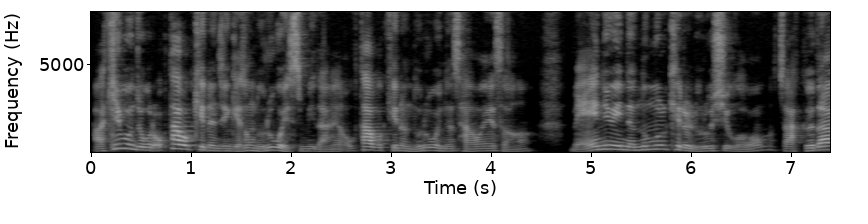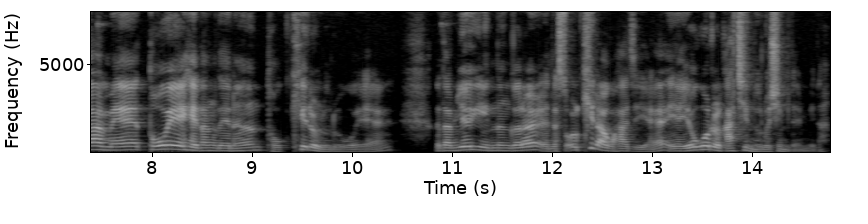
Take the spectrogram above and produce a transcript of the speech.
아, 기본적으로 옥타브 키는 지금 계속 누르고 있습니다. 예. 옥타브 키는 누르고 있는 상황에서 메뉴에 있는 눈물 키를 누르시고 자, 그 다음에 도에 해당되는 도 키를 누르고 예. 그 다음 여기 있는 거를 이제 솔 키라고 하지 예. 예, 요거를 같이 누르시면 됩니다.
